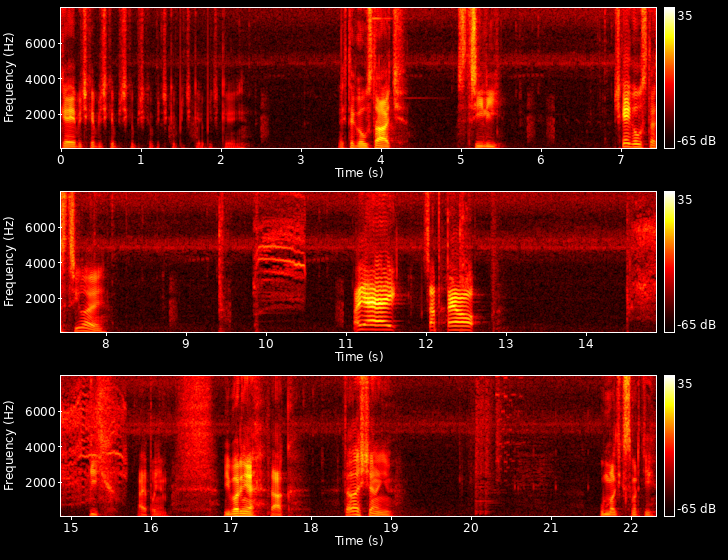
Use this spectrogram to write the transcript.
Počkej, počkej, počkej, počkej, počkej, počkej, počkej, počkej. Nechte Ghosta, ať střílí. Počkej, Ghoste, střílej. Ajej, zapte ho. Pích, a je po něm. Výborně, tak. Tohle ještě není. Umleť k smrti.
